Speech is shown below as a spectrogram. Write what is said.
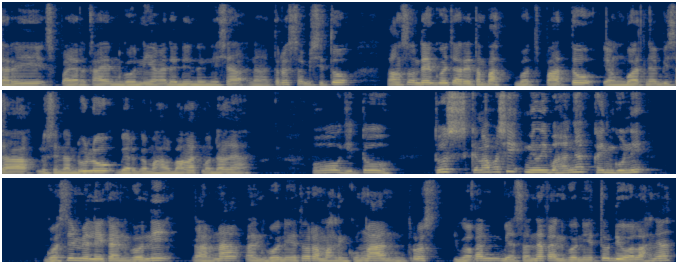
cari supplier kain goni yang ada di Indonesia. Nah, terus habis itu langsung deh gue cari tempat buat sepatu yang buatnya bisa lusinan dulu biar gak mahal banget modalnya. Oh gitu. Terus kenapa sih milih bahannya kain goni? Gue sih milih kain goni karena kain goni itu ramah lingkungan. Terus juga kan biasanya kain goni itu diolahnya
